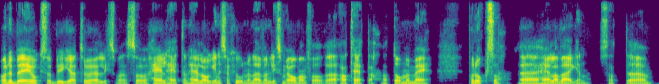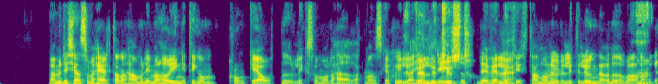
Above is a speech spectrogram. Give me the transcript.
och det blir också att bygga, tror jag, liksom alltså helheten, hela organisationen, även liksom ovanför uh, Arteta, att de är med på det också, uh, hela vägen. Så att, uh, nej men det känns som en helt annan harmoni. Man hör ju ingenting om Cronky out nu liksom och det här att man ska skylla Det är väldigt hit och dit. tyst. Det är väldigt Nej. tyst. Han har nog det lite lugnare nu än vad han hade.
